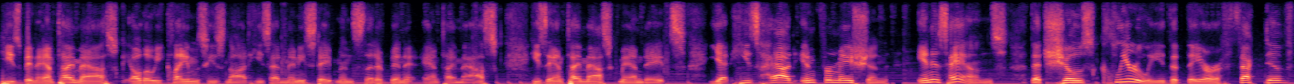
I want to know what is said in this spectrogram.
He's been anti mask, although he claims he's not. He's had many statements that have been anti mask. He's anti mask mandates, yet he's had information in his hands that shows clearly that they are effective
